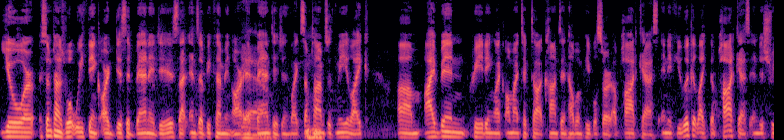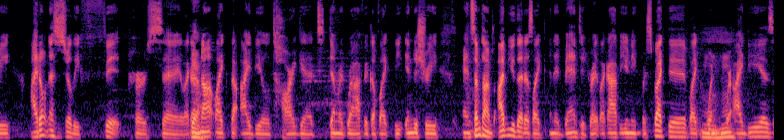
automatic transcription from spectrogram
your sometimes what we think are disadvantages that ends up becoming our Yeah. advantage and like sometimes with me like um, i've been creating like on my tiktok content helping people start a podcast and if you look at like the podcast industry i don't necessarily fit per se like Yeah. i'm not like the ideal target demographic of like the industry and sometimes i view that as like an advantage right like i have a unique perspective like when Mhm. we're ideas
